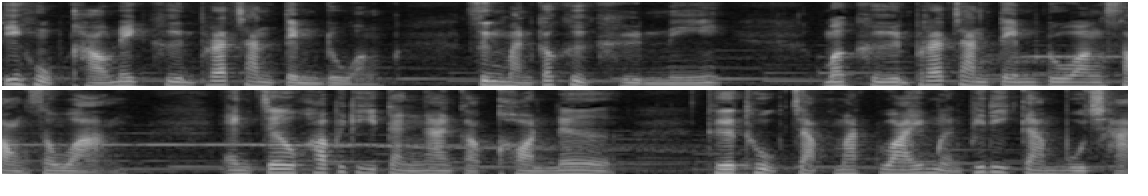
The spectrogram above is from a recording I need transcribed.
ที่หุบเขาในคืนพระจันทร์เต็มดวง ซึ่งมันก็คือคืนนี้ เมื่อคืนพระจันทร์เต็มดวงส่องสว่าง แองเจลเข้าพิธีแต่งงานกับคอนเนอร์ เธอถูกจับมัดไว้เหมือนพิธีกรรมบูชา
